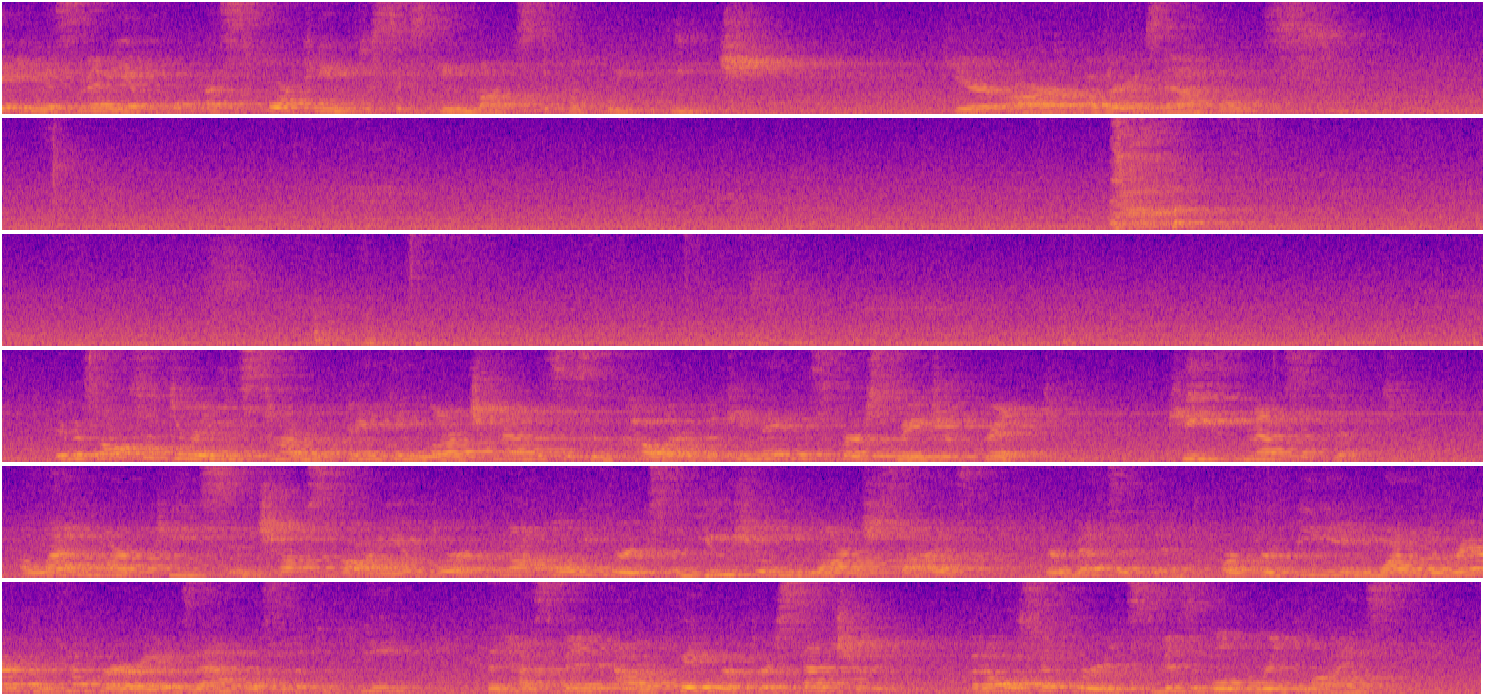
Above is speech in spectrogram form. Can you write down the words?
taking as many as 14 to 16 months to complete each. Here are other examples. It was also during this time of painting large canvases in color that he made his first major print, Keith Mezzotint, a landmark piece in Chuck's body of work, not only for its unusually large size for Mezzotint, or for being one of the rare contemporary examples of a technique that has been out of favor for a century, but also for its visible grid lines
